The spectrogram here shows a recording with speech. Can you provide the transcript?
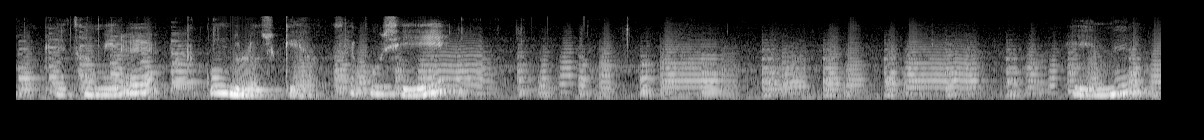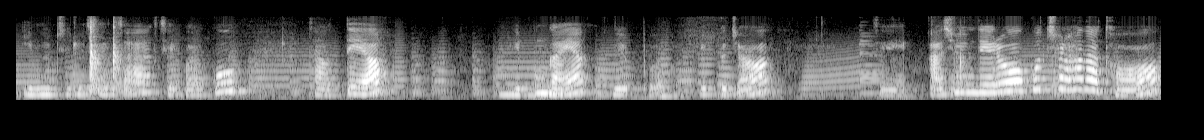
이렇게 장미를 꾹 눌러줄게요. 살포시. 여기 있는 이물질을 살짝 제거하고 자 어때요? 예쁜가요? 예뻐요. 예쁘죠? 이제 아쉬운 대로 꽃을 하나 더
